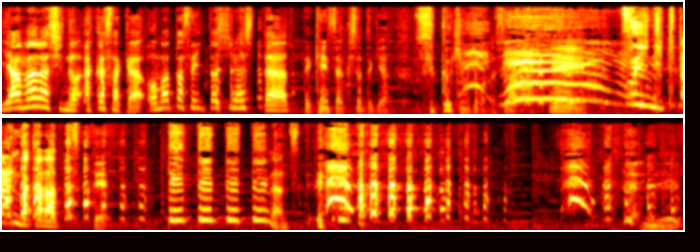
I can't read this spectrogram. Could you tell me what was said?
山梨の赤坂、お待たせいたしました。って検索した時は、すっごい気持ちよかったですよ、え。ーついに来たんだからっつって、てってってってなんつって。うん。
